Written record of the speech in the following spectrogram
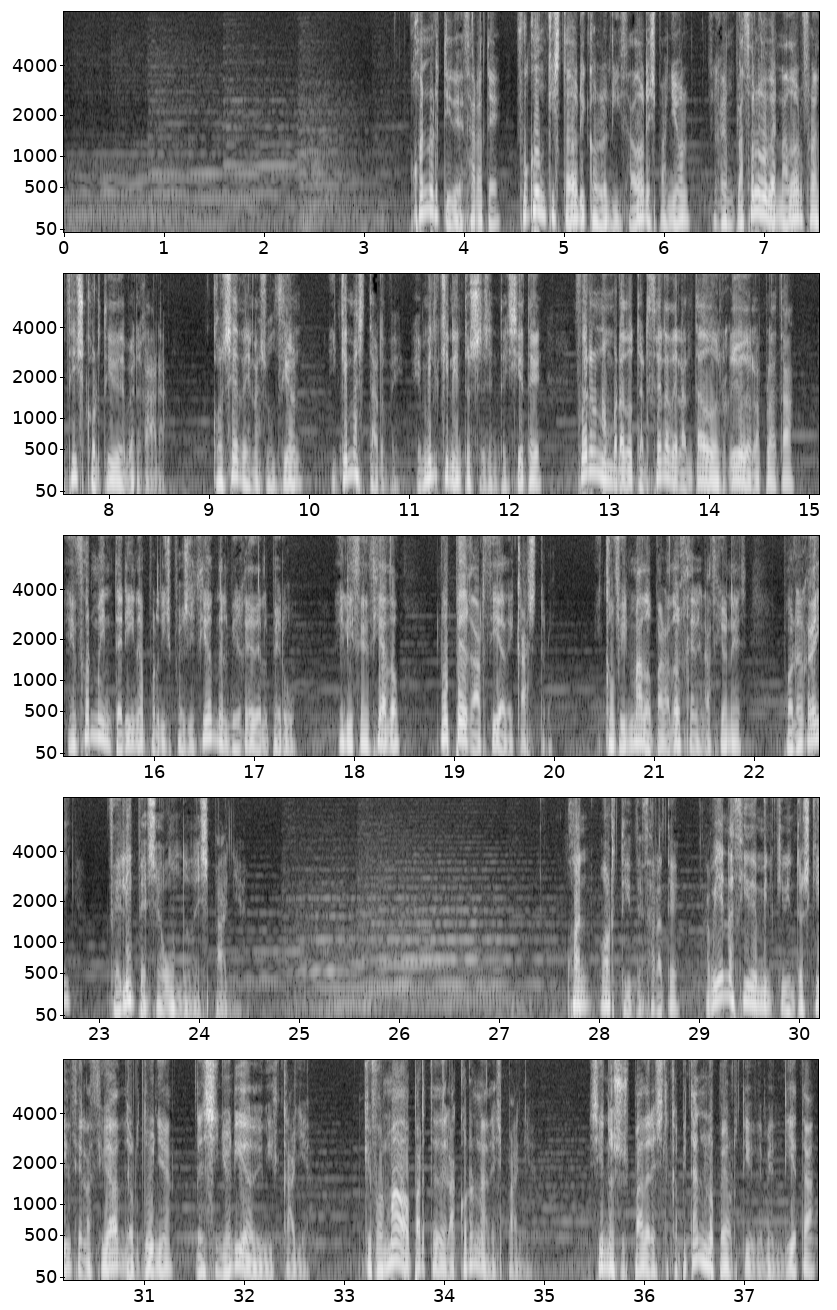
Juan Ortiz de Zárate fue conquistador y colonizador español que reemplazó al gobernador Francisco Ortiz de Vergara, con sede en Asunción, y que más tarde, en 1567, fuera nombrado tercer adelantado del Río de la Plata en forma interina por disposición del virrey del Perú, el licenciado López García de Castro, y confirmado para dos generaciones por el rey Felipe II de España. Juan Ortiz de Zárate había nacido en 1515 en la ciudad de Orduña del señorío de Vizcaya, que formaba parte de la corona de España, siendo sus padres el capitán Lope Ortiz de Mendieta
